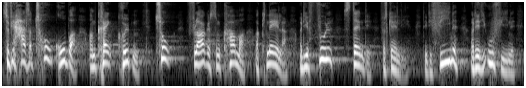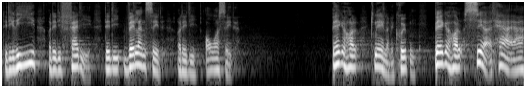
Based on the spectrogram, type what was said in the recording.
Så vi har altså to grupper omkring krybben. To flokke, som kommer og knæler, og de er fuldstændig forskellige. Det er de fine, og det er de ufine. Det er de rige, og det er de fattige. Det er de velansete, og det er de oversete. Begge hold knæler ved krybben. Begge hold ser, at her er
